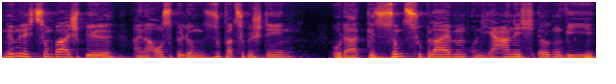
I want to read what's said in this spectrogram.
nämlich zum Beispiel eine Ausbildung super zu bestehen oder gesund zu bleiben und ja nicht irgendwie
